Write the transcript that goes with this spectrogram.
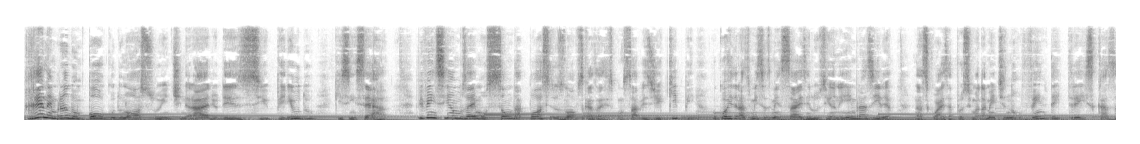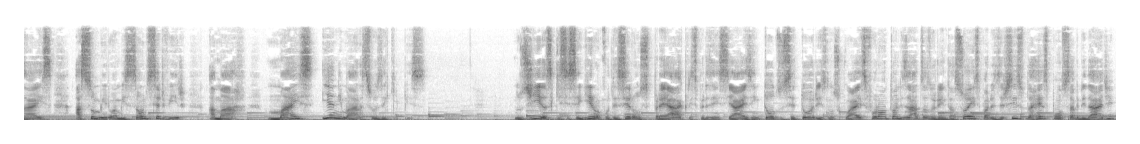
Relembrando um pouco do nosso itinerário desse período que se encerra, vivenciamos a emoção da posse dos novos casais responsáveis de equipe ocorrida nas missas mensais em Lusiana e em Brasília, nas quais aproximadamente 93 casais assumiram a missão de servir, amar, mais e animar suas equipes. Nos dias que se seguiram, aconteceram os pré-acres presenciais em todos os setores, nos quais foram atualizadas as orientações para o exercício da responsabilidade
